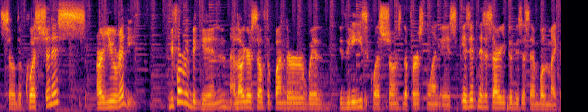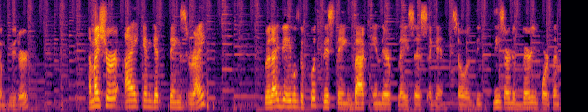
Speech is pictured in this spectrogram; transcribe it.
So the question is, are you ready? Before we begin, allow yourself to ponder with these questions. The first one is, is it necessary to disassemble my computer? Am I sure I can get things right? Will I be able to put this thing back in their places again? So the, these are the very important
